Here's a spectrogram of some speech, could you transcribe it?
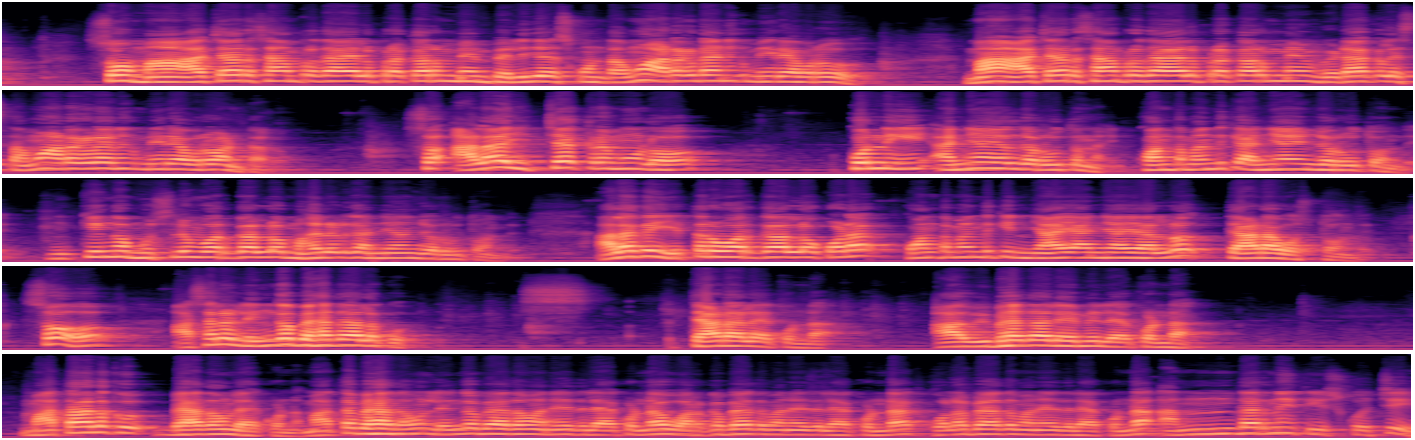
సో మా ఆచార సాంప్రదాయాల ప్రకారం మేము పెళ్ళి చేసుకుంటాము అడగడానికి మీరెవరు? మా ఆచార సాంప్రదాయాల ప్రకారం మేము విడాకులు ఇస్తాము అడగడానికి మీరెవరు అంటారు? సో అలా ఇచ్చే క్రమంలో కొన్ని అన్యాయాలు జరుగుతున్నాయి. కొంతమందికి అన్యాయం జరుగుతుంది. ముఖ్యంగా ముస్లిం వర్గాల్లో మహిళలకు అన్యాయం జరుగుతుంది. అలాగే ఇతర వర్గాల్లో కూడా కొంతమందికి న్యాయాన్యాయాల్లో తేడా వస్తుంది. సో అసలు లింగ భేదాలకు తేడా లేకుండా ఆ విభేదాలు ఏమీ లేకుండా మతాలకు భేదం లేకుండా మత భేదం లింగ భేదం అనేది లేకుండా వర్గభేదం అనేది లేకుండా కుల భేదం అనేది లేకుండా అందరినీ తీసుకొచ్చి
